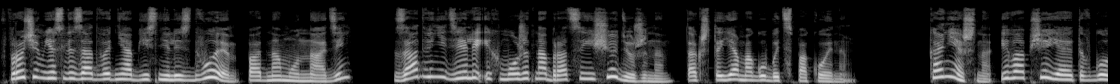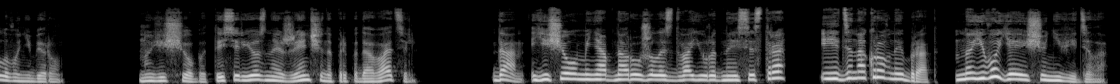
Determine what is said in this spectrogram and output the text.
Впрочем, если за два дня объяснились двое, по одному на день, за две недели их может набраться еще дюжина, так что я могу быть спокойным. Конечно, и вообще я это в голову не беру. Ну еще бы, ты серьезная женщина, преподаватель. Да, еще у меня обнаружилась двоюродная сестра и единокровный брат, но его я еще не видела.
